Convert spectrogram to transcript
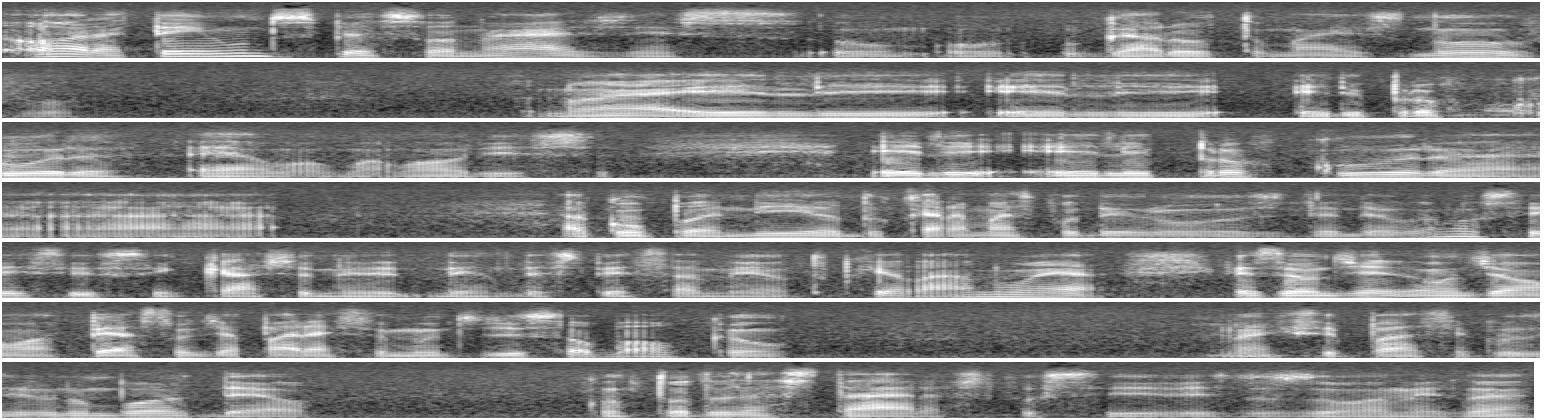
Ora, tem um dos personagens, o, o, o garoto mais novo, não é? Ele, ele, ele procura, é o Maurício. Ele, ele procura a, a companhia do cara mais poderoso, entendeu? Eu não sei se isso se encaixa dentro desse pensamento, porque lá não é. Quer dizer, onde, onde há uma peça onde aparece muito disso é o balcão, né? Que se passa inclusive num bordel, com todas as taras possíveis dos homens, né?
